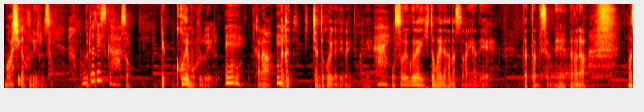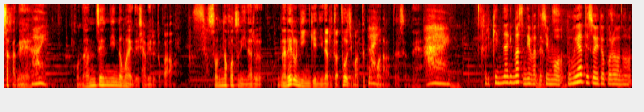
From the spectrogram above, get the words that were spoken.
もう足が震えるんですよ。本当ですか？そう。で声も震えるええ。からええ。なんかちゃんと声が出ないとかね。はい。もうそれぐらい人前で話すのが嫌でだったんですよね。だからまさかねはい。こう何千人の前で喋るとかそんなことになるなれる人間になるとは当時全く思わなかったですよね、はいそれ気になりますね私も。どうやってそういうところの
